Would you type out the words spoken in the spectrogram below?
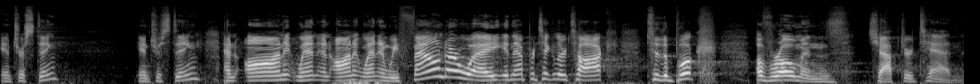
interesting. Interesting. And on it went and on it went. And we found our way in that particular talk to the book of Romans, chapter 10.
